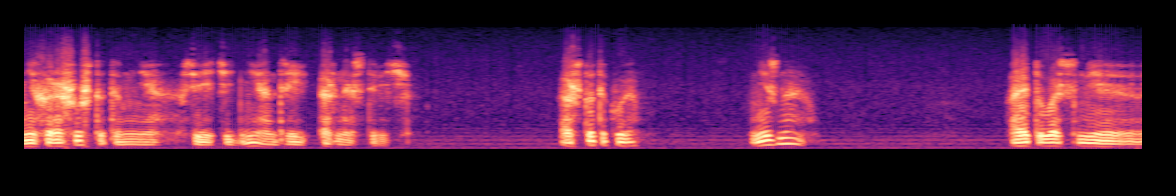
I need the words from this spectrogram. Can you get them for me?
«Нехорошо что-то мне все эти дни, Андрей Эрнестович». «А что такое?» «Не знаю». «А это у вас не,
